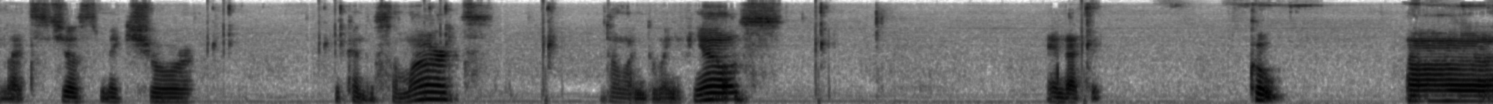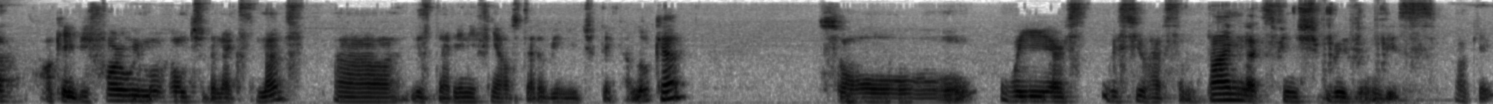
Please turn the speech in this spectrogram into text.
let's just make sure we can do some art. Don't want to do anything else. And that's it. Cool. Uh, okay, before we move on to the next month, uh, is there anything else that we need to take a look at? So we are we still have some time. Let's finish reviewing this. Okay.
